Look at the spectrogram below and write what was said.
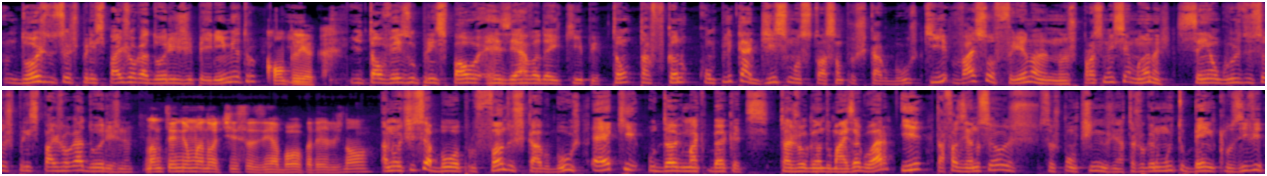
dois dos seus principais jogadores de perímetro. Complica. E, e talvez o principal reserva da equipe. Então, tá ficando complicadíssima a situação pro Chicago Bulls, que vai sofrer na, nas próximas semanas sem alguns dos seus principais jogadores, né? Mas não tem nenhuma noticiazinha boa para eles, não? A notícia boa pro fã do Chicago Bulls é que o Doug McBuckets tá jogando mais agora e tá fazendo seus, seus pontinhos, né? Tá jogando muito bem. Inclusive,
